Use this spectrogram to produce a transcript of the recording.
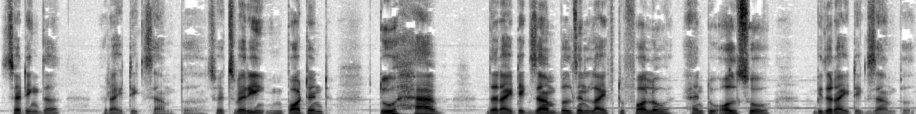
setting the right example. So it's very important to have the right examples in life to follow and to also be the right example.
